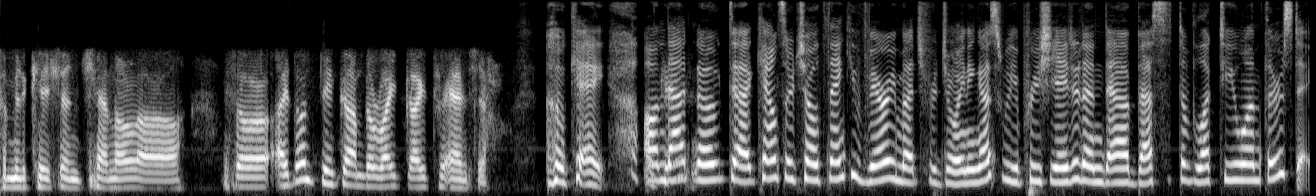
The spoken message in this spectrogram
communication channel. Uh, so I don't think I'm the right guy to answer. Okay. On Okay. that note, uh, Councillor Cho, thank you very much for joining us. We appreciate it, and uh, best of luck to you on Thursday.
